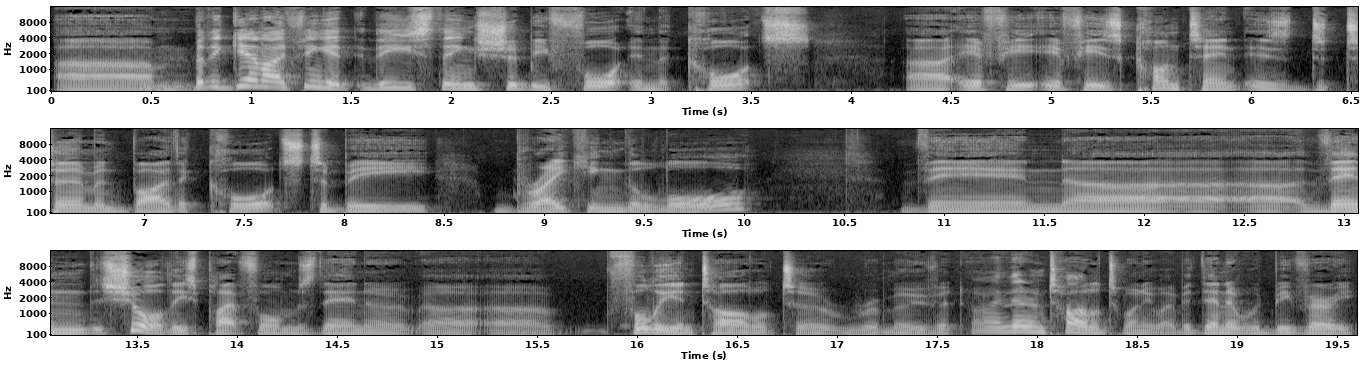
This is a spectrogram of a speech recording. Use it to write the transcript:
Um, But again, I think it, these things should be fought in the courts. Uh, if he if his content is determined by the courts to be breaking the law, then uh, uh, then sure, these platforms then are, are fully entitled to remove it. I mean, they're entitled to anyway, but then it would be very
